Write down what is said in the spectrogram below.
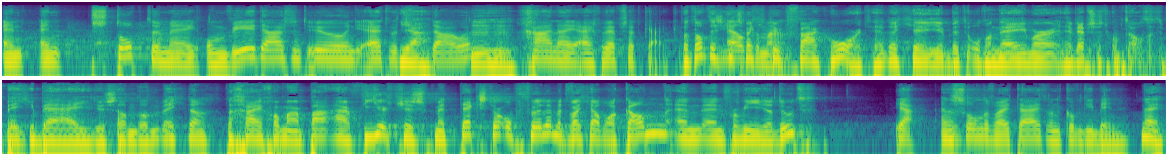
en, en stop ermee om weer 1000 euro in die AdWords Ja. te douwen, ga naar je eigen website kijken. Want dat is iets Elke wat je maand. natuurlijk vaak hoort. Hè? Dat je, je bent ondernemer en een website komt er altijd een beetje bij. Dus dan, dan, weet je, dan, dan ga je gewoon maar een paar A4'tjes met tekst erop vullen. Met wat je allemaal kan en, en voor wie je dat doet. Ja, en zonder van je tijd, want dan komt die binnen. Nee.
